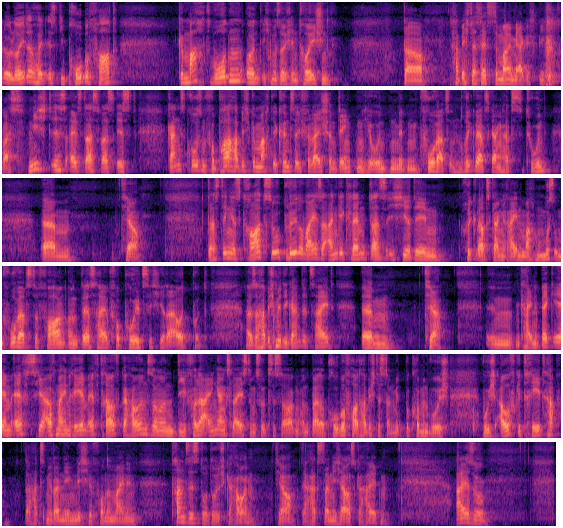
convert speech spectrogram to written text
Hallo Leute, heute ist die Probefahrt gemacht worden und ich muss euch enttäuschen. Da habe ich das letzte Mal mehr gespiegelt, was nicht ist, als das, was ist. Ganz großen Fauxpas habe ich gemacht. Ihr könnt es euch vielleicht schon denken. Hier unten mit dem Vorwärts- und dem Rückwärtsgang hat es zu tun. Ähm, tja, das Ding ist gerade so blöderweise angeklemmt, dass ich hier den Rückwärtsgang reinmachen muss, um vorwärts zu fahren und deshalb verpolt sich hier der Output. Also habe ich mir die ganze Zeit, ähm, tja, in, keine Back-EMFs hier auf meinen Re-EMF draufgehauen, sondern die volle Eingangsleistung sozusagen. Und bei der Probefahrt habe ich das dann mitbekommen, wo ich, wo ich aufgedreht habe. Da hat es mir dann nämlich hier vorne meinen Transistor durchgehauen. Tja, der hat es dann nicht ausgehalten. Also,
